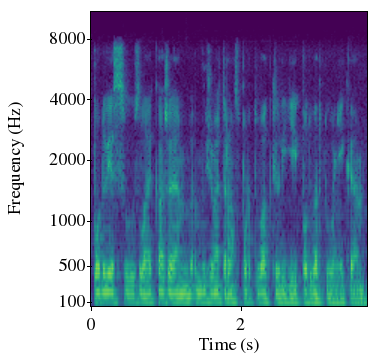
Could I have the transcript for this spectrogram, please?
podvěsu s lékařem můžeme transportovat ty lidi pod vrtulníkem.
